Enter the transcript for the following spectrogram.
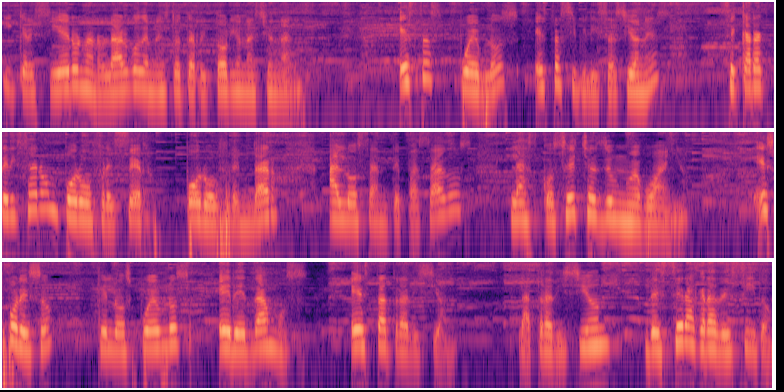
y crecieron a lo largo de nuestro territorio nacional. Estos pueblos, estas civilizaciones, se caracterizaron por ofrecer, por ofrendar a los antepasados las cosechas de un nuevo año. Es por eso que los pueblos heredamos esta tradición, la tradición de ser agradecido,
